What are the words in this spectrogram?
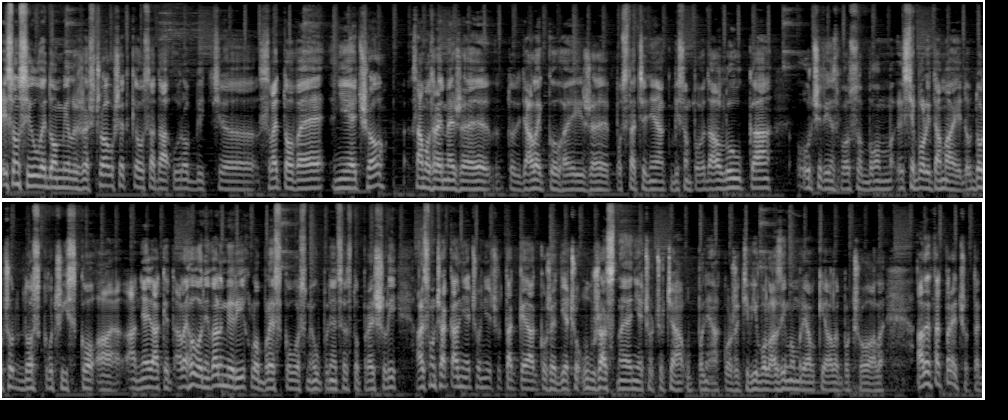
tej som si uvedomil, že z čoho všetkého sa dá urobiť e, svetové niečo, Samozrejme, že to je ďaleko, hej, že v podstate nejak by som povedal lúka, určitým spôsobom, ste boli tam aj do, do, doskočisko a, a nejaké, ale hovorím veľmi rýchlo, bleskovo sme úplne cez to prešli, ale som čakal niečo, niečo také, akože niečo úžasné, niečo, čo ťa úplne akože ti vyvolá zimomriavky alebo čo, ale, ale tak prečo? Tak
